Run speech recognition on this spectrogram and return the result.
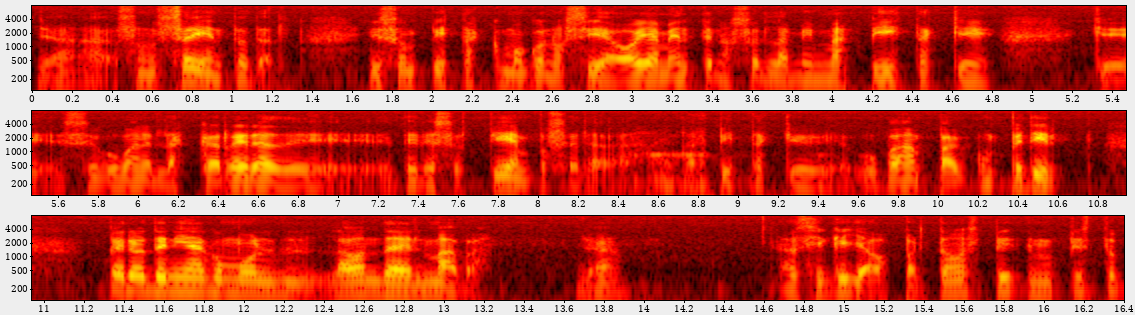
¿ya? Ah, son seis en total y son pistas como conocidas. Obviamente no son las mismas pistas que, se ocupan en las carreras de, esos tiempos, o sea, las pistas que ocupaban para competir. Pero tenía como la onda del mapa, ¿ya? Así que ya, os partamos en Pistop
